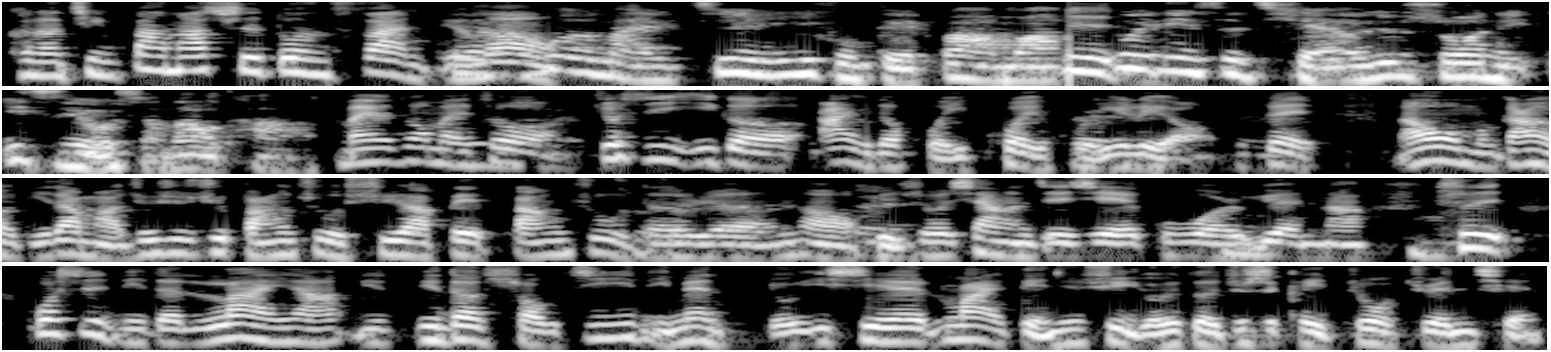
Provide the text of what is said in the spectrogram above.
可能请爸妈吃顿饭，有没有？或者买件衣服给爸妈，不一定是钱，而就是说你一直有想到他。没错，没错，就是一个爱的回馈回流。对对，然后我们刚刚有提到嘛，就是去帮助需要被帮助的人哈，比如说像这些孤儿院呐、是或是你的 line 呀、你你的手机里面有一些 line 点进去，有一个就是可以做捐钱，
